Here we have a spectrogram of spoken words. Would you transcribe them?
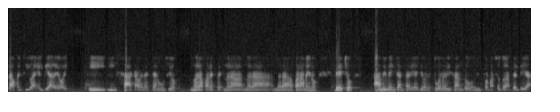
la ofensiva en el día de hoy y, y saca ¿verdad? este anuncio. No era para no era no era no era para menos. De hecho, a mí me encantaría, yo estuve revisando información durante el día,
